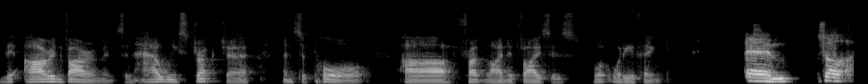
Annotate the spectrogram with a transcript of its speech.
the, our environments and how we structure and support our frontline advisors. What, what do you think? Um, so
